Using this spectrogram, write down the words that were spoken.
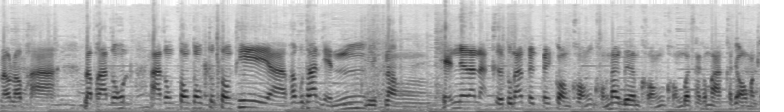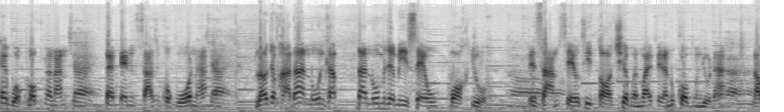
เราเราผ่าเราผ่าตรงอ่าตรงตรงตรงตรงตรงที่อ่าพระคุณท่านเห็นมีกล่อง เห็นเนี่ยนั่นน่ะคือตรงนั้นเป็นเป็นกล่องของของดั้งเดิมของของบริษัทเข้ามาเขาจะออกมาแค่บวกลบเท่านั้น ใช่แต่เป็น 36 โวลต์นะฮะ ใช่เราจะผ่าด้านนู้นครับ ด้านนู้นมันจะมีเซลล์บอกอยู่ อ๋อ เป็น 3 เซลล์ที่ต่อเชื่อมกันไว้เป็นอนุกรมกันอยู่นะฮะอ่า เรา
